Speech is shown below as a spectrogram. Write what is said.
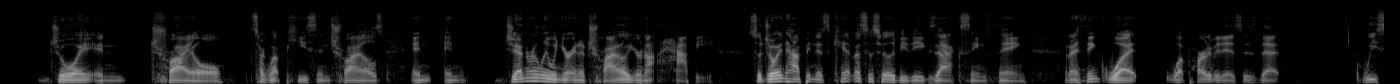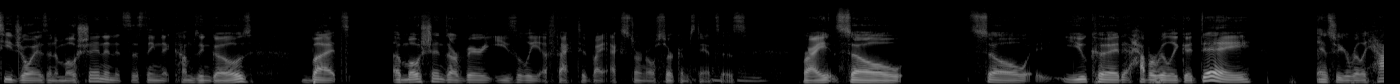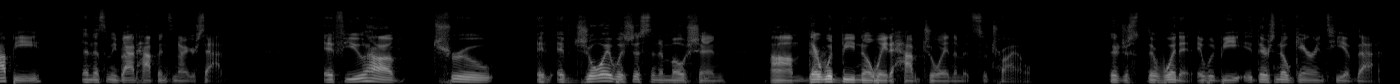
joy in trial. It's talking about peace in trials, and and generally when you're in a trial, you're not happy. So joy and happiness can't necessarily be the exact same thing. And I think what what part of it is is that we see joy as an emotion, and it's this thing that comes and goes, but emotions are very easily affected by external circumstances, mm-hmm. right? So so you could have a really good day and so you're really happy and then something bad happens and now you're sad if you have true if, if joy was just an emotion um, there would be no way to have joy in the midst of trial. There just there wouldn't. It would be there's no guarantee of that.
